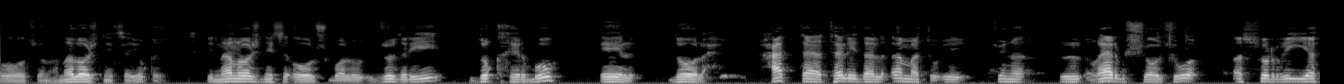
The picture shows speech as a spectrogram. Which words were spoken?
أو تشنا نلوجنيتsa يقي نلوجنيتsa اولش بولو جدري دقخر بو ايل دولح. حتى تلد الأمة شنو غير بالشول شو السرية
